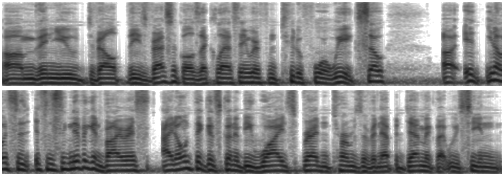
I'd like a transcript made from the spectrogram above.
Um, then you develop these vesicles that can last anywhere from two to four weeks. So uh, it, you know, it's a, it's a significant virus. I don't think it's going to be widespread in terms of an epidemic that we've seen,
